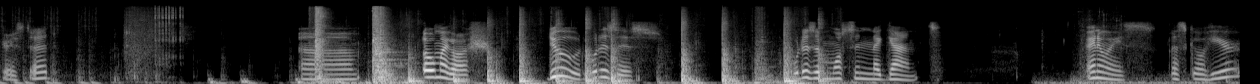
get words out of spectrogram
Guy's dead. Um. Oh my gosh, dude, what is this? What is a Mosin Nagant? Anyways, let's go here.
